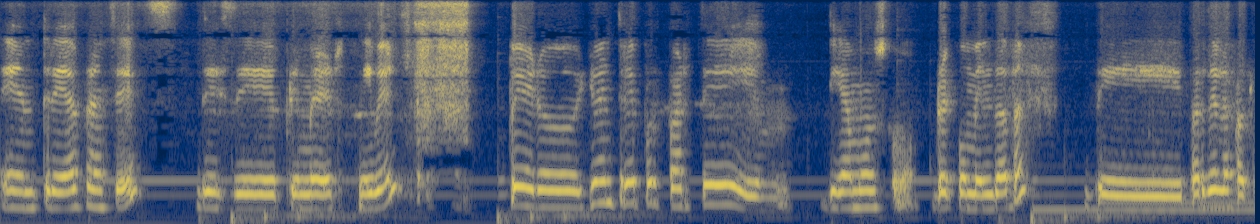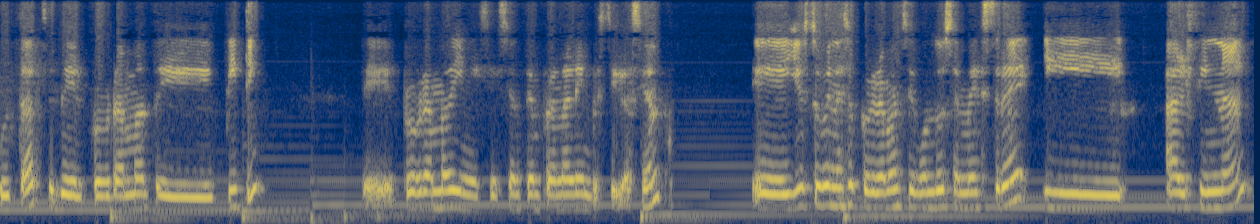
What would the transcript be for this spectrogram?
entré a francés desde primer nivel, pero yo entré por parte, digamos, como recomendada de parte de la facultad del programa de PITI, Programa de Iniciación Temprana a la Investigación. Eh, yo estuve en ese programa en segundo semestre y al final,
